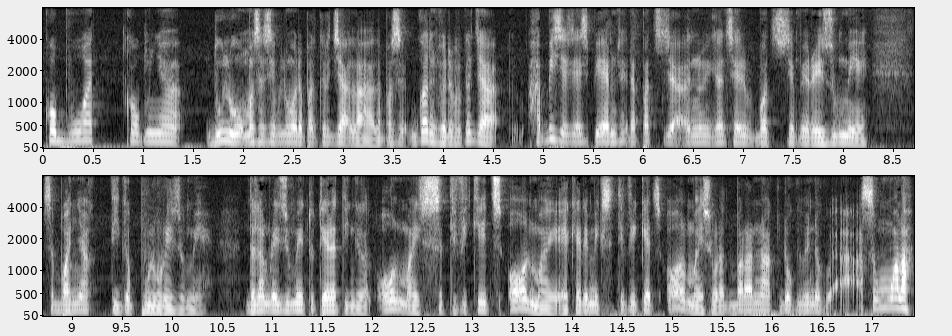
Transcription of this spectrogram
Kau buat kau punya dulu masa saya belum dapat kerja lah. Lepas bukan sudah dapat kerja. Habis saya SPM saya dapat sejak anu kan saya buat saya punya resume sebanyak 30 resume dalam resume itu tiada tinggal. All my certificates, all my academic certificates, all my surat beranak, dokumen-dokumen, ah, semualah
